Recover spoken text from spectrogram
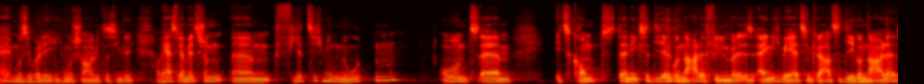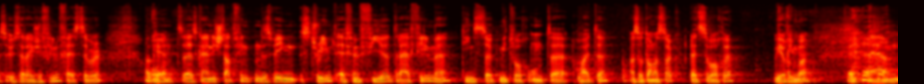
Ja, Ich muss überlegen, ich muss schauen, ob ich das hinkriege. Aber Herr, wir haben jetzt schon ähm, 40 Minuten und ähm, jetzt kommt der nächste diagonale Film, weil es eigentlich wäre jetzt in Graz die Diagonale, das österreichische Filmfestival. Okay. Und äh, es kann ja nicht stattfinden, deswegen streamt FM4 drei Filme, Dienstag, Mittwoch und äh, heute, also Donnerstag, letzte Woche, wie auch okay. immer. ähm,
